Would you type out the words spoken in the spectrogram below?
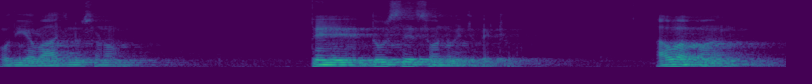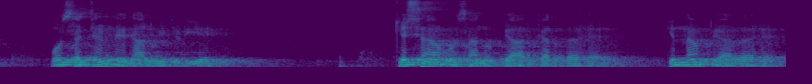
ਉਹਦੀ ਆਵਾਜ਼ ਨੂੰ ਸੁਣੋ ਤੇ ਦੂਸਰੇ ਸੁਣ ਵਿੱਚ ਬੈਠੋ। ਆਓ ਆਪਾਂ ਉਹ ਸੱਜਣ ਦੇ ਨਾਲ ਵੀ ਜੁੜੀਏ। ਕਿਸਾਂ ਉਹ ਸਾਨੂੰ ਪਿਆਰ ਕਰਦਾ ਹੈ, ਕਿੰਨਾ ਪਿਆਰਾ ਹੈ।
